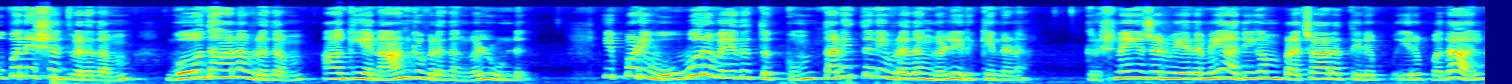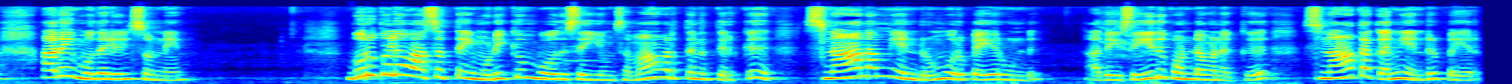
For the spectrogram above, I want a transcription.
உபனிஷத் விரதம் கோதான விரதம் ஆகிய நான்கு விரதங்கள் உண்டு. இப்படி ஒவ்வொரு வேதத்துக்கும் தனித்தனி விரதங்கள் இருக்கின்றன. கிருஷ்ணயஜுர்வேதமே அதிகம் பிரச்சாரத்தில் இருப்பதால் அதை முதலில் சொன்னேன். குருகுல வாசத்தை முடிக்கும் போது செய்யும் சமாவர்த்தனத்திற்கு ஸ்நானம் என்றும் ஒரு பெயர் உண்டு. அதை செய்து கொண்டவனுக்கு ஸ்நாதகன் என்று பெயர்.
